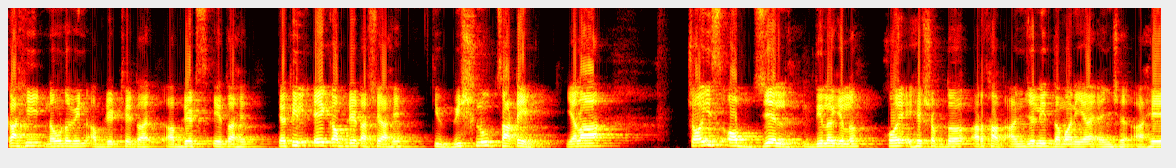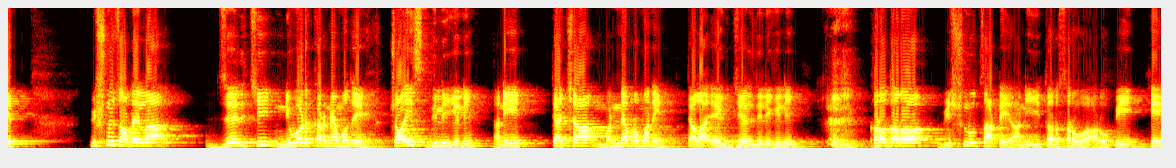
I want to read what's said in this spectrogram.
काही नवनवीन अपडेट्स येत आहे अपडेट्स येत आहेत. त्यातील एक अपडेट असे आहे की विष्णू चाटे याला चॉईस ऑफ जेल दिलं गेलं. होय हे शब्द अर्थात अंजली दमानिया यांचे आहेत. विष्णू चाटेला जेलची निवड करण्यामध्ये चॉईस दिली गेली आणि त्याच्या म्हणण्याप्रमाणे त्याला एक जेल दिली गेली. खरं तर विष्णू चाटे आणि इतर सर्व आरोपी हे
